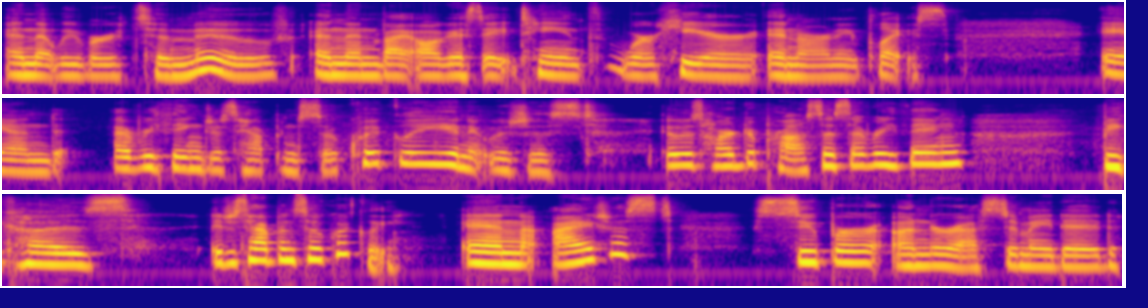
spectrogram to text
and that we were to move. And then by August 18th, we're here in our new place. And everything just happened so quickly. And it was just, it was hard to process everything because it just happened so quickly. And I just super underestimated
